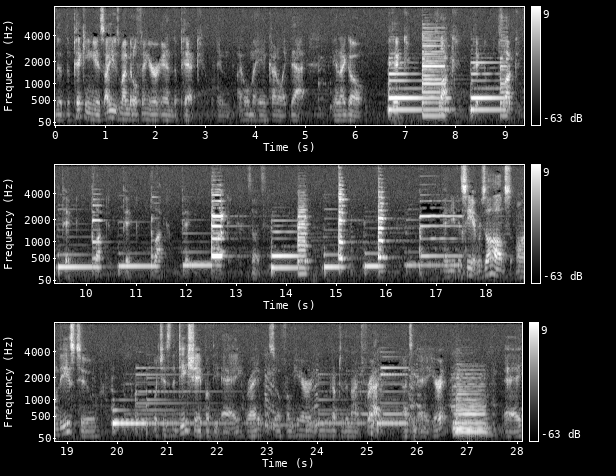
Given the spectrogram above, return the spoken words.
the, the picking is I use my middle finger and the pick and I hold my hand kind of like that and I go pick, pluck, pick, pluck, pick, pluck, pick, pluck, pick, pluck. So it's. And you can see it resolves on these two, which is the D shape of the A, right? So from here, you move it up to the ninth fret. That's an A. Hear it? A,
